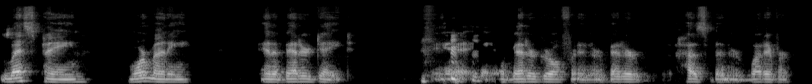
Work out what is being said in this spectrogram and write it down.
less pain, more money, and a better date, eh, and a better girlfriend or a better husband or whatever.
